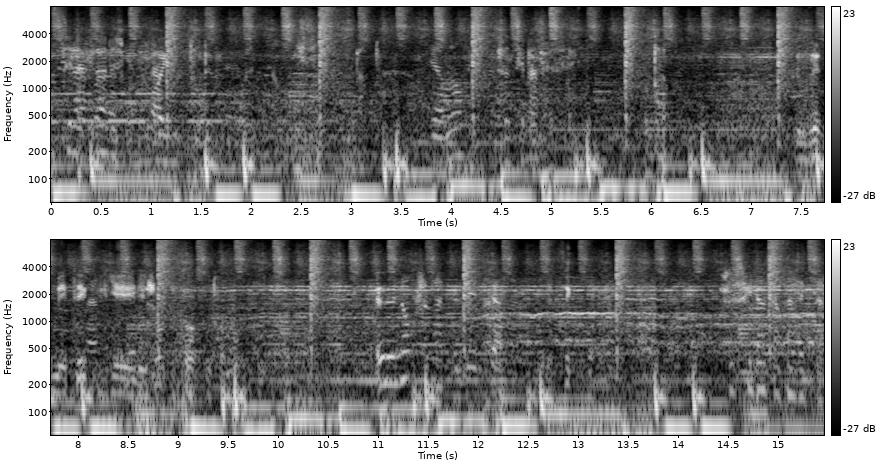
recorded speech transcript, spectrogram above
C'est la fin de ce que vous voyez tout maintenant, ici, partout. Clairement, je ne sais pas ce que c'est. Vous admettez qu'il y ait des gens qui Euh, non, je. Je suis d'un certain secteur.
